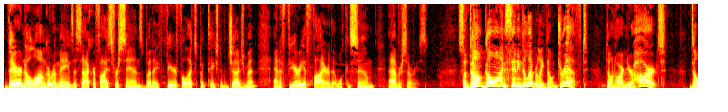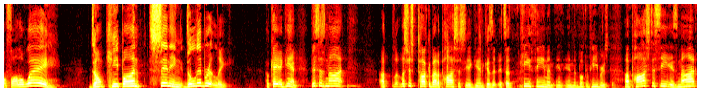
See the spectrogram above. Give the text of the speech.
there no longer remains a sacrifice for sins, but a fearful expectation of judgment and a fury of fire that will consume adversaries. So don't go on sinning deliberately. Don't drift. Don't harden your heart. Don't fall away. Don't keep on sinning deliberately. Okay, again, this is not A, let's just talk about apostasy again, because it, it's a key theme in, in, in the book of Hebrews. Apostasy is not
